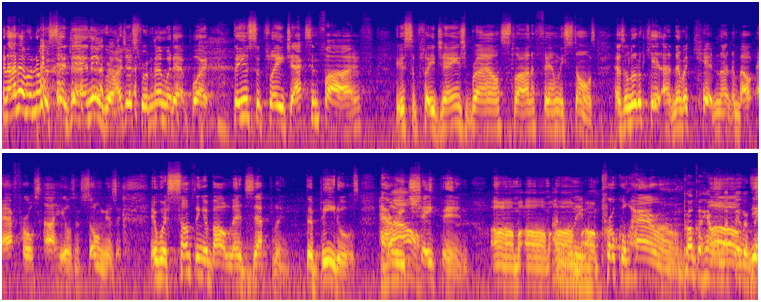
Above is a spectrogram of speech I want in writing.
And I never knew it said Dan Ingram. I just remember that. But they used to play Jackson 5. They used to play James Brown, Sly and the Family Stones. As a little kid, I never cared nothing about afros, high heels, and soul music. It was something about Led Zeppelin, the Beatles, Harry Wow. Chapin, um, um, um, um, Procol Harum. Procol Harum, of my Um, favorite yeah,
